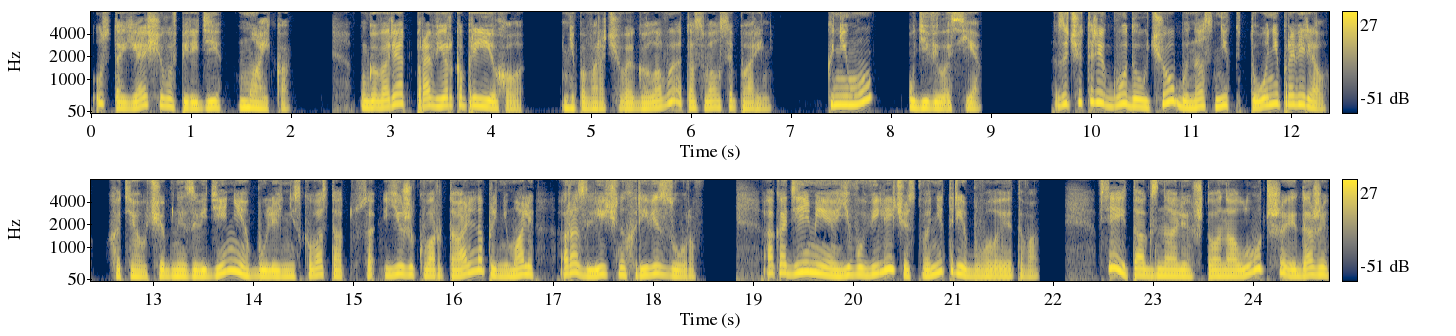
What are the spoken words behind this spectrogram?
у стоящего впереди Майка. «Говорят, проверка приехала», — не поворачивая головы, отозвался парень. «К нему?» — удивилась я. «За четыре года учебы нас никто не проверял хотя учебные заведения более низкого статуса ежеквартально принимали различных ревизоров. Академия Его Величества не требовала этого. Все и так знали, что она лучшая и даже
